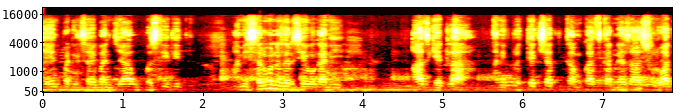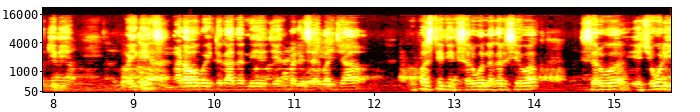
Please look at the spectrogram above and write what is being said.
जयंत पाटील साहेबांच्या उपस्थितीत आम्ही सर्व नगरसेवकांनी आज घेतला. आणि प्रत्यक्षात कामकाज करण्याचा आज सुरुवात केली. पहिलीच आढावा बैठक आदरणीय जयंत पाटील साहेबांच्या उपस्थितीत सर्व नगरसेवक सर्व एच ओ डी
